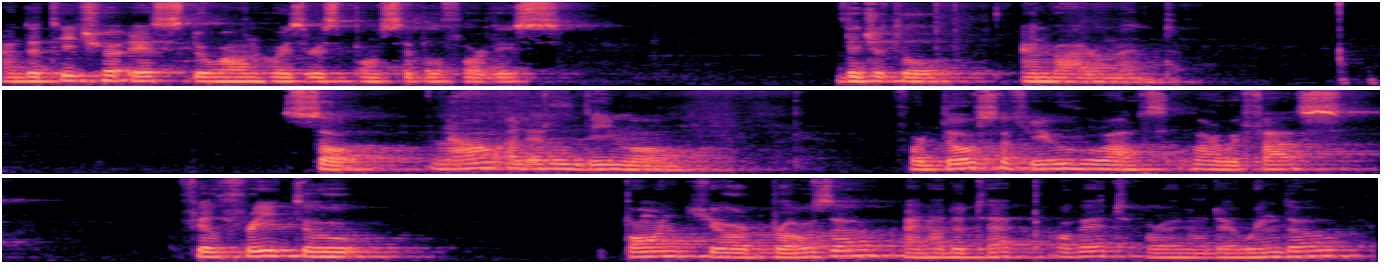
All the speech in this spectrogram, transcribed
And the teacher is the one who is responsible for this digital environment. So now a little demo. For those of you who are, who are with us, feel free to point your browser, another tab of it or another window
